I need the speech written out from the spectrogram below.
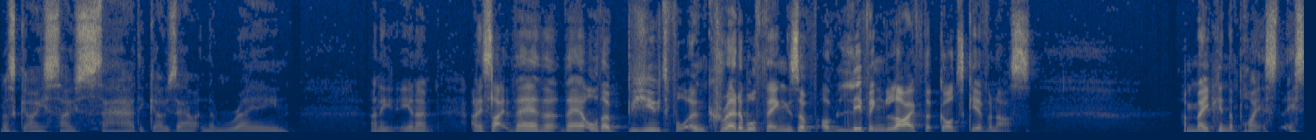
Must go, he's so sad. He goes out in the rain and he, you know, and it's like they're, the, they're all the beautiful, incredible things of, of living life that God's given us. I'm making the point it's, it's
